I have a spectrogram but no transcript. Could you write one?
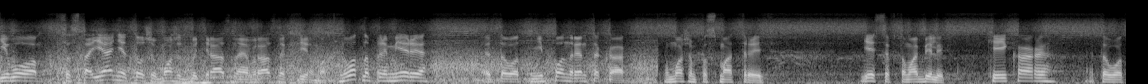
его состояние тоже может быть разное в разных фирмах. Ну вот на примере это вот Nippon Rent-A-Car. Мы можем посмотреть. Есть автомобили кейкары. Это вот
